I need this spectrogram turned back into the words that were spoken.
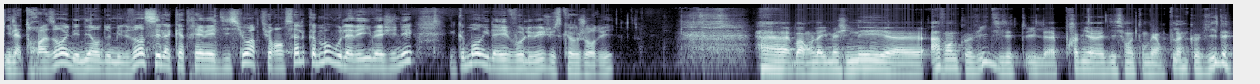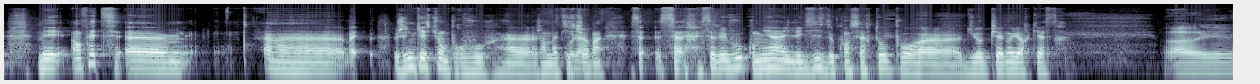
Il a trois ans, il est né en 2020, c'est la quatrième édition. Arthur Ancel, comment vous l'avez imaginé et comment il a évolué jusqu'à aujourd'hui? Euh, on l'a imaginé euh, avant le Covid. Il la première édition est tombée en plein Covid. Mais en fait, euh, bah, j'ai une question pour vous, Jean-Baptiste Urbain. Savez-vous combien il existe de concertos pour duo de piano et orchestre? Euh,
